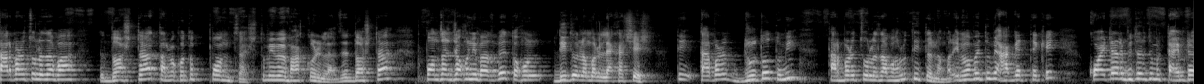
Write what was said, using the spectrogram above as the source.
তারপরে চলে যাবা দশটা, তারপর কত? পঞ্চাশ। তুমি এভাবে ভাগ করে নিলা যে দশটা, পঞ্চাশ যখনই বাঁচবে তখন দ্বিতীয় নাম্বার লেখা শেষ। তারপরে দ্রুত তুমি তারপরে চলে যাবা হলো তৃতীয় নাম্বার এভাবে তুমি আগের থেকে কয়টার ভিতরে তুমি টাইমটা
